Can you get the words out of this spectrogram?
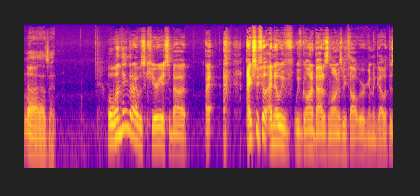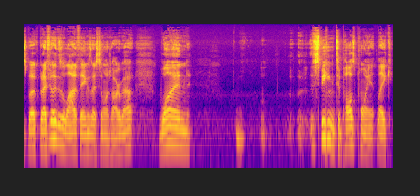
No, that's it. Well, one thing that I was curious about, I, I actually feel I know we've we've gone about as long as we thought we were going to go with this book, but I feel like there's a lot of things that I still want to talk about. One, speaking to Paul's point, like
